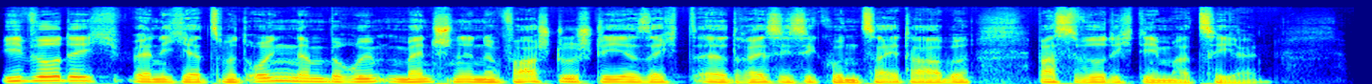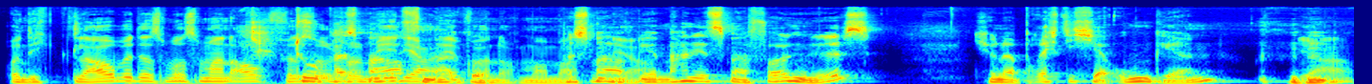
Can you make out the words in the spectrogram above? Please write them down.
wie würde ich, wenn ich jetzt mit irgendeinem berühmten Menschen in einem Fahrstuhl stehe, 30 äh, Sekunden Zeit habe, was würde ich dem erzählen? Und ich glaube, das muss man auch für du, Social Media auf, einfach nochmal machen. Pass mal auf, ja. wir machen jetzt mal Folgendes. Ich unterbreche dich ja ungern. Ja,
